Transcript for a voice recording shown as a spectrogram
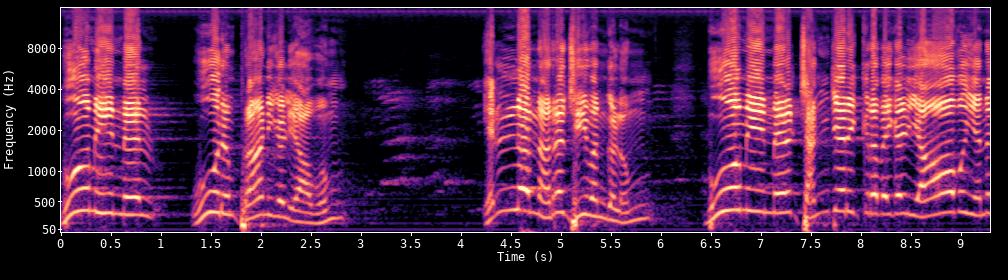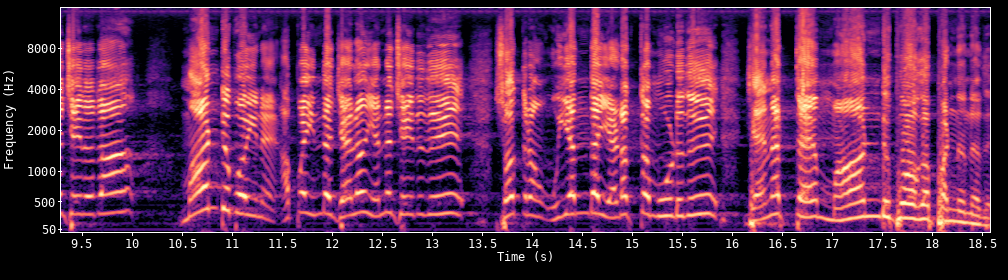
பூமியின் மேல் ஊறும் பிராணிகள் யாவும் எல்லா நர ஜீவன்களும் பூமியின் மேல் சஞ்சரிக்கிறவைகள் யாவும் என்ன செய்ததா மாண்டு போயின. அப்ப இந்த ஜலம் என்ன செய்தது? சோத்திரம் உயர்ந்த இடத்தை மூடுது ஜனத்தை மாண்டு போக பண்ணுனது.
